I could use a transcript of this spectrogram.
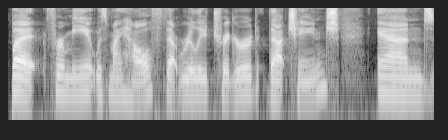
But for me, it was my health that really triggered that change. And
